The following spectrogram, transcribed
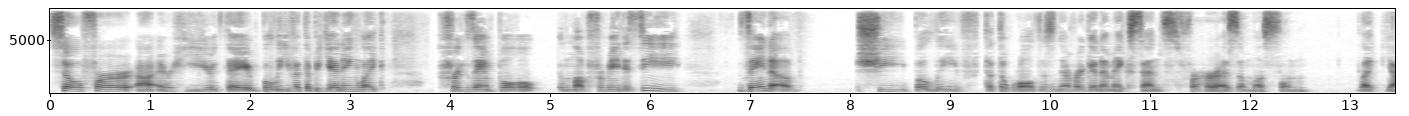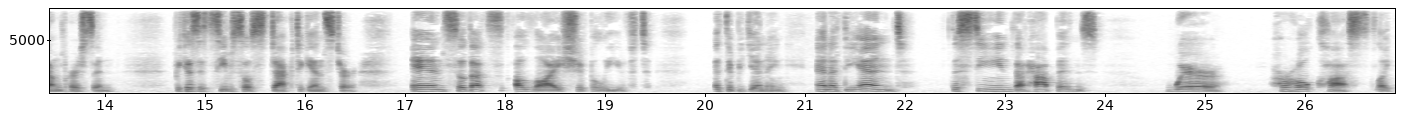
so for uh, or he or they believe at the beginning, like for example, in Love from A to Z, Zainab, she believed that the world is never going to make sense for her as a Muslim, like young person, because it seems so stacked against her. And so that's a lie she believed at the beginning. And at the end, the scene that happens where her whole class, like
